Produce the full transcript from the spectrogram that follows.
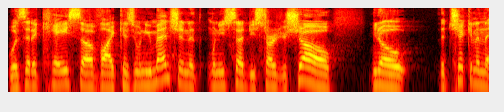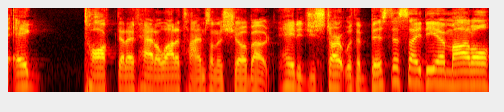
Was it a case of like, because when you mentioned it, when you said you started your show, you know, the chicken and the egg talk that I've had a lot of times on the show about, hey, did you start with a business idea model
